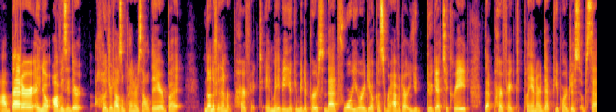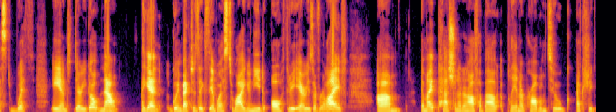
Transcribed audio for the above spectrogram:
uh, better. You know, obviously there are hundred thousand planners out there, but none of them are perfect. And maybe you can be the person that for your ideal customer avatar, you do get to create that perfect planner that people are just obsessed with. And there you go. Now, again, going back to the example as to why you need all three areas of your life. Um, am I passionate enough about a planner problem to actually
